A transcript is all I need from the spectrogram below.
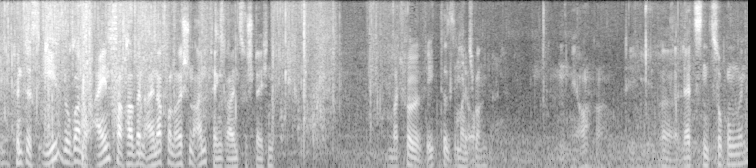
ich finde es eh sogar noch einfacher, wenn einer von euch schon anfängt reinzustechen. Manchmal bewegt er sich Manchmal. auch. Ja, die äh, letzten Zuckungen.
